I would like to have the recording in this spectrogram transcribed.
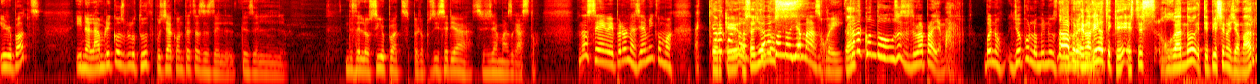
earbuds inalámbricos Bluetooth, pues ya contestas desde el, desde el, desde los earbuds, pero pues sí sería, sería más gasto. No sé, güey, pero aún así a mí como... Cada cuando, o sea, cada cuando llamas, güey. ¿Ah? Cada cuando usas el celular para llamar. Bueno, yo por lo menos... No, pero imagínate que estés jugando y te empiecen a llamar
